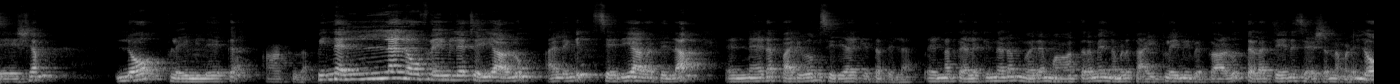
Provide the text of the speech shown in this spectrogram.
ശേഷം ലോ ഫ്ലെയിമിലേക്ക് ആക്കുക. പിന്നെ എല്ലാം ലോ ഫ്ലെയിമിലേ ചെയ്യാവുള്ളൂ. അല്ലെങ്കിൽ ശരിയാകത്തില്ല. എണ്ണയുടെ പരുവം ശരിയായി കിട്ടത്തില്ല. എണ്ണ തിളയ്ക്കുന്നിടം വരെ മാത്രമേ നമ്മൾ ഹൈ ഫ്ലെയിമിൽ വെക്കാറുള്ളൂ. തിളച്ചതിന് ശേഷം നമ്മൾ ലോ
